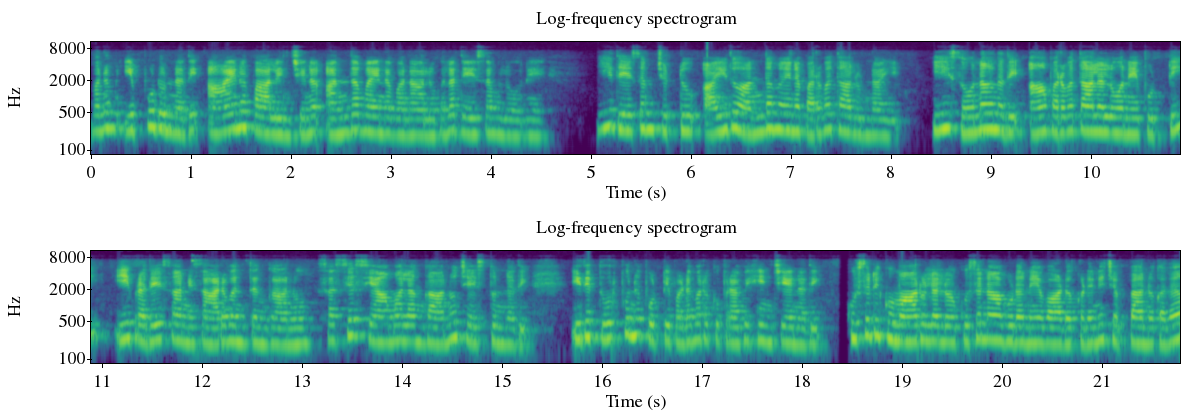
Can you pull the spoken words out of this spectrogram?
మనం ఇప్పుడున్నది ఆయన పాలించిన అందమైన వనాలు గల దేశంలోనే. ఈ దేశం చుట్టూ ఐదు అందమైన పర్వతాలున్నాయి. ఈ సోనా నది ఆ పర్వతాలలోనే పుట్టి ఈ ప్రదేశాన్ని సారవంతంగాను సస్యశ్యామలంగాను చేస్తున్నది. ఇది తూర్పున పుట్టి పడమరకు ప్రవహించే నది. కుసుడి కుమారులలో కుసనాభుడనే వాడొకడని చెప్పాను కదా?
